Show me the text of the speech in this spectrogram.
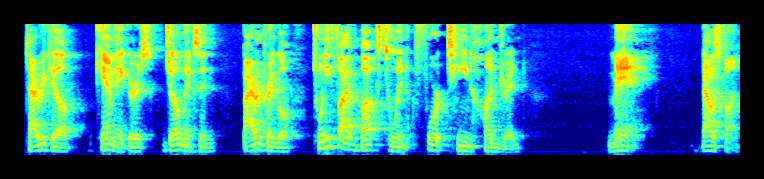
Tyreek Hill, Cam Akers, Joe Mixon, Byron Pringle. 25 bucks to win 1400. Man, that was fun.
